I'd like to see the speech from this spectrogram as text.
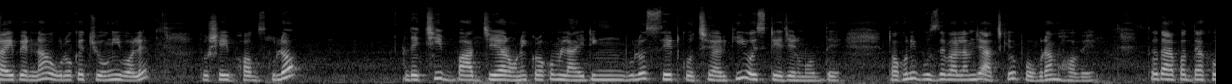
টাইপের না, ওগুলোকে চোংই বলে। তো সেই বক্সগুলো দেখছি বাজছে আর অনেক রকম লাইটিংগুলো সেট করছে আর কি ওই স্টেজের মধ্যে। তখনই বুঝতে পারলাম যে আজকেও প্রোগ্রাম হবে। তো তারপর দেখো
